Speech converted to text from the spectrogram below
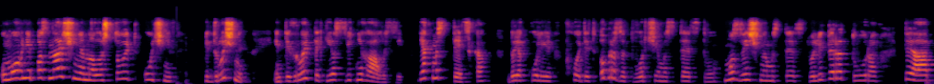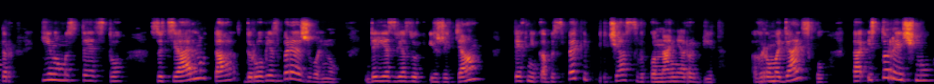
Умовні позначення налаштують учнів. Підручник інтегрує такі освітні галузі, як мистецька, до якої входять образотворче мистецтво, музичне мистецтво, література, театр, кіномистецтво, соціальну та здоров'я збережувальну, де є зв'язок із життям, техніка безпеки під час виконання робіт, громадянську та історичну,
